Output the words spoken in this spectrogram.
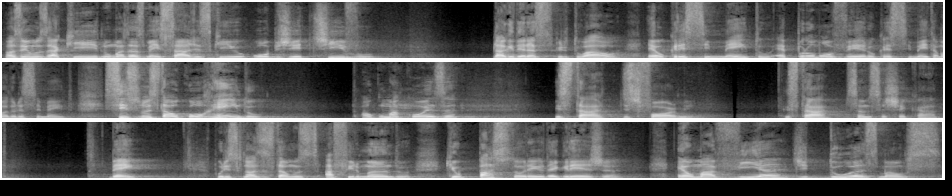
Nós vimos aqui numa das mensagens que o objetivo da liderança espiritual é o crescimento, é promover o crescimento e amadurecimento. Se isso não está ocorrendo, alguma coisa está disforme, está precisando ser checada. Bem, por isso que nós estamos afirmando que o pastoreio da igreja é uma via de duas mãos,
